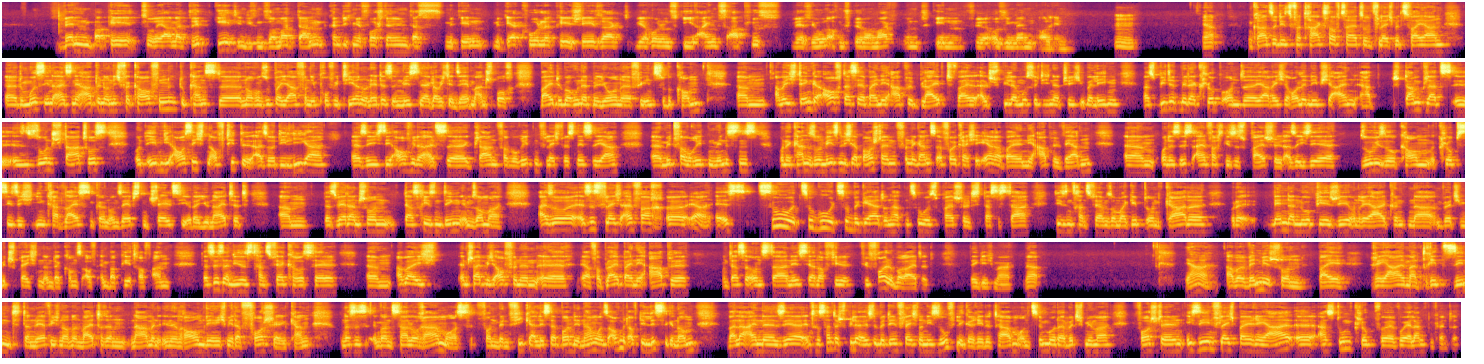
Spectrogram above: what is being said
wenn Mbappé zu Real Madrid geht in diesem Sommer, dann könnte ich mir vorstellen, dass mit, den, mit der Kohle PSG sagt, wir holen uns die 1A Plus Version auf dem Stürmermarkt und gehen für Osimen all in. Mhm. Ja, und gerade so diese Vertragslaufzeit, so vielleicht mit zwei Jahren, äh, du musst ihn als Neapel noch nicht verkaufen. Du kannst äh, noch ein super Jahr von ihm profitieren und hättest im nächsten Jahr, glaube ich, denselben Anspruch, weit über 100 Millionen äh, für ihn zu bekommen. Ähm, aber ich denke auch, dass er bei Neapel bleibt, weil als Spieler musst du dich natürlich überlegen, was bietet mir der Club und äh, ja, welche Rolle nehme ich hier ein? Er hat Stammplatz, äh, so ein Status und eben die Aussichten auf Titel. Also die Liga äh, sehe ich sie auch wieder als äh, klaren Favoriten, vielleicht fürs nächste Jahr, äh, Mitfavoriten mindestens. Und er kann so ein wesentlicher Baustein für eine ganz erfolgreiche Ära bei Neapel werden. Ähm, und es ist einfach dieses Preisschild. Also ich sehe sowieso kaum Clubs, die sich ihn gerade leisten können. Und selbst ein Chelsea oder United, ähm, das wäre dann schon das Riesending im Sommer. Also es ist vielleicht einfach, äh, ja, er ist zu, zu gut, zu begehrt und hat ein zu hohes Preisschild, dass es da diesen Transfer im Sommer gibt. Und gerade, oder wenn dann nur PSG und Real könnten da ein Wörtchen mitsprechen und da kommt es auf Mbappé drauf an. Das ist dann dieses Transferkarussell. Ähm, aber ich entscheide mich auch für einen äh, ja, Verbleib bei Neapel und dass er uns da nächstes Jahr noch viel, viel Freude bereitet, denke ich mal. Ja. Ja, aber wenn wir schon bei Real Madrid sind, dann werfe ich noch einen weiteren Namen in den Raum, den ich mir da vorstellen kann. Und das ist Gonzalo Ramos von Benfica Lissabon. Den haben wir uns auch mit auf die Liste genommen, weil er ein sehr interessanter Spieler ist, über den vielleicht noch nicht so viele geredet haben. Und Zimbo, da würde ich mir mal vorstellen, ich sehe ihn vielleicht bei Real. Äh, hast du einen Club, wo er landen könnte?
